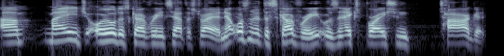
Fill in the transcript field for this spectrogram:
um, major oil discovery in South Australia. Now it wasn't a discovery, it was an exploration target,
